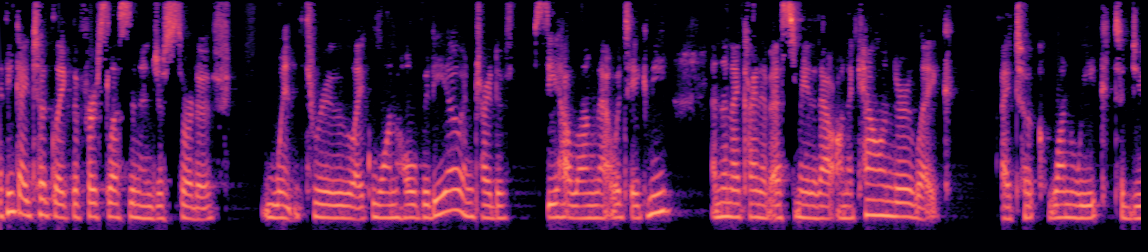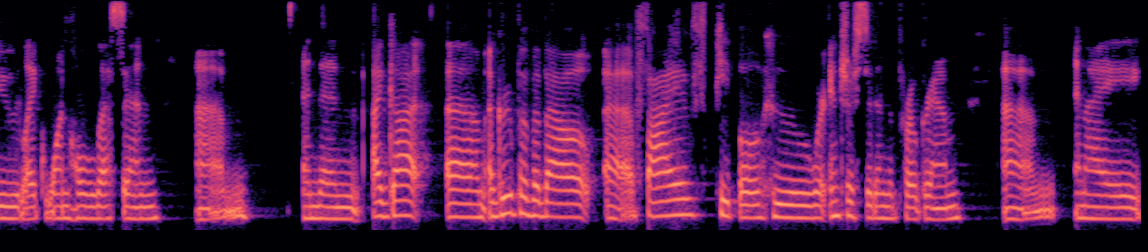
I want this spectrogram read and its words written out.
I think I took like the first lesson and just sort of went through like one whole video and tried to see how long that would take me. And then I kind of estimated out on a calendar, like I took one week to do like one whole lesson. Um, and then I got um, a group of about uh, five people who were interested in the program. Um, and I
